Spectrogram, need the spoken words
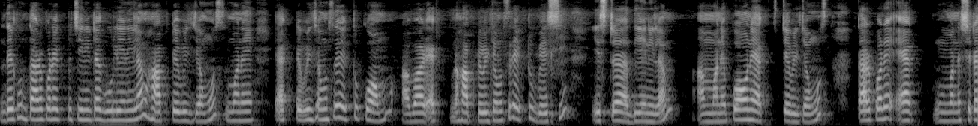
দেখুন তারপরে একটু চিনিটা গুলিয়ে নিলাম, হাফ টেবিল চামচ। মানে এক টেবিল চামচের একটু কম, আবার এক হাফ টেবিল চামচের একটু বেশি এক্সট্রা দিয়ে নিলাম। মানে পৌনে এক টেবিল চামচ। তারপরে এক মানে সেটা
